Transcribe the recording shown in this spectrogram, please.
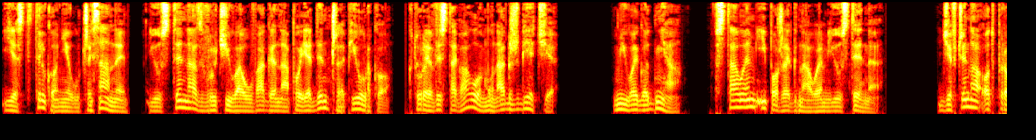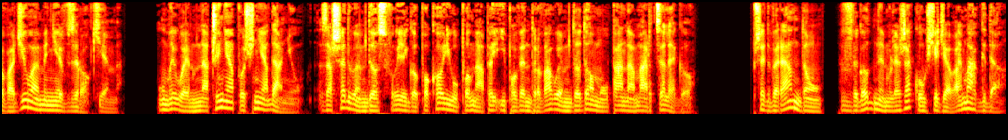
Jest tylko nieuczesany, Justyna zwróciła uwagę na pojedyncze piórko, które wystawało mu na grzbiecie. Miłego dnia. Wstałem i pożegnałem Justynę. Dziewczyna odprowadziła mnie wzrokiem. Umyłem naczynia po śniadaniu, zaszedłem do swojego pokoju po mapę i powędrowałem do domu pana Marcelego. Przed werandą, w wygodnym leżaku siedziała Magda.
